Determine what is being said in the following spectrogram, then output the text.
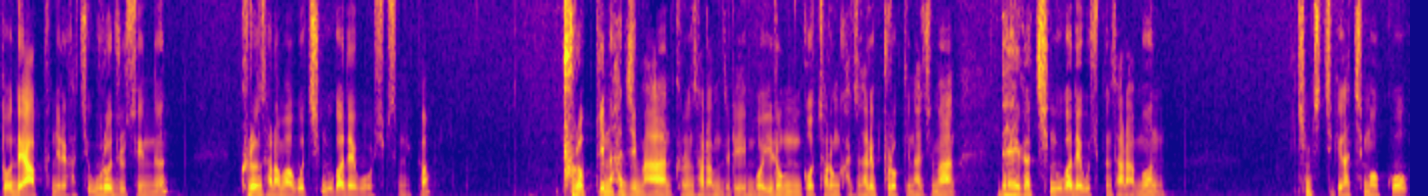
또 내 아픈 일에 같이 울어줄 수 있는 그런 사람하고 친구가 되고 싶습니까? 부럽긴 하지만 그런 사람들이 뭐 이런 것 저런 가진 사람이 부럽긴 하지만 내가 친구가 되고 싶은 사람은 김치찌개 같이 먹고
